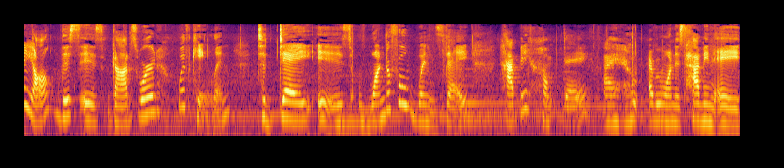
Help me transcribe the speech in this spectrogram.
Hey y'all, this is God's Word with Caitlin. Today is Wonderful Wednesday. Happy Hump Day. I hope everyone is having a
